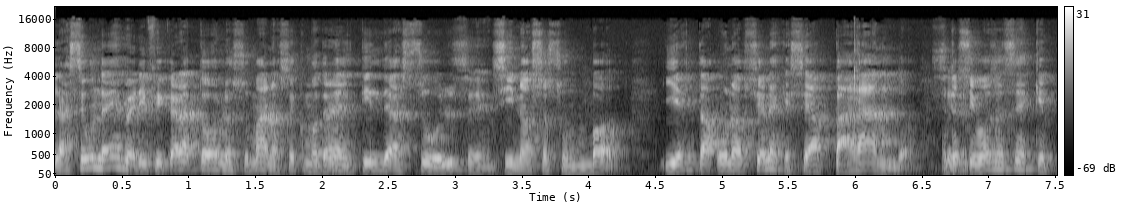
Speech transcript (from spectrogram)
La segunda es verificar a todos los humanos. Es como tener el tilde azul Sí. si no sos un bot. Y esta, una opción es que sea pagando. Sí. Entonces, si vos haces que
